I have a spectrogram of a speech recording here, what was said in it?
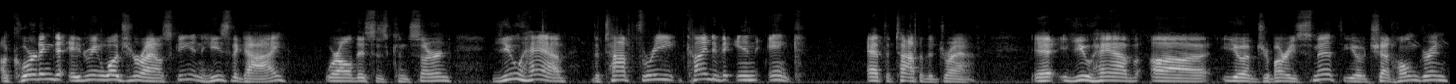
according to Adrian Wojnarowski, and he's the guy where all this is concerned, you have the top three kind of in ink at the top of the draft. You have uh, you have Jabari Smith, you have Chet Holmgren,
